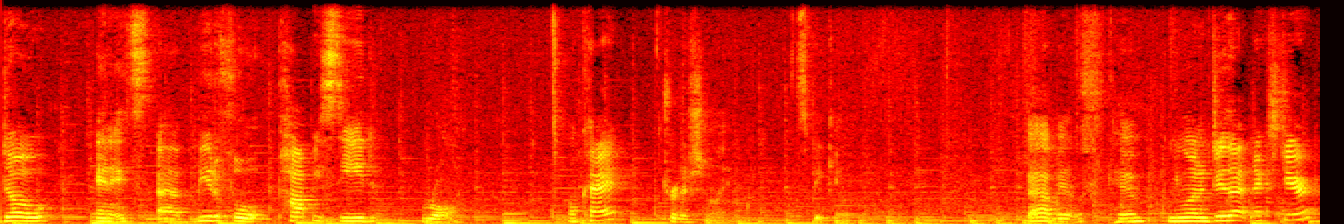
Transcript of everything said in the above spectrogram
dough and it's a beautiful poppy seed roll. Okay? Traditionally speaking. Fabulous, Kim. You want to do that next year?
